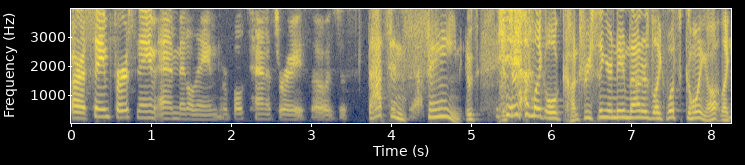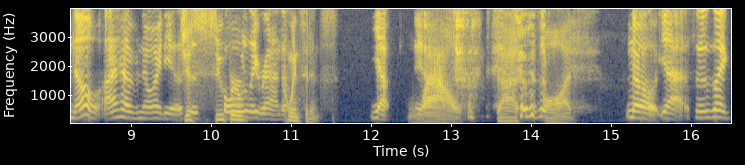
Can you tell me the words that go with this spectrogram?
or same first name and middle name. We're both Tanis Ray, so it's just that's insane. Yeah. It was, is there yeah. some like old country singer named that, or like what's going on? Like, no, I have no idea. It's just super totally random coincidence. Yep. Wow, yeah. that's so odd. No, yeah. So it was like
